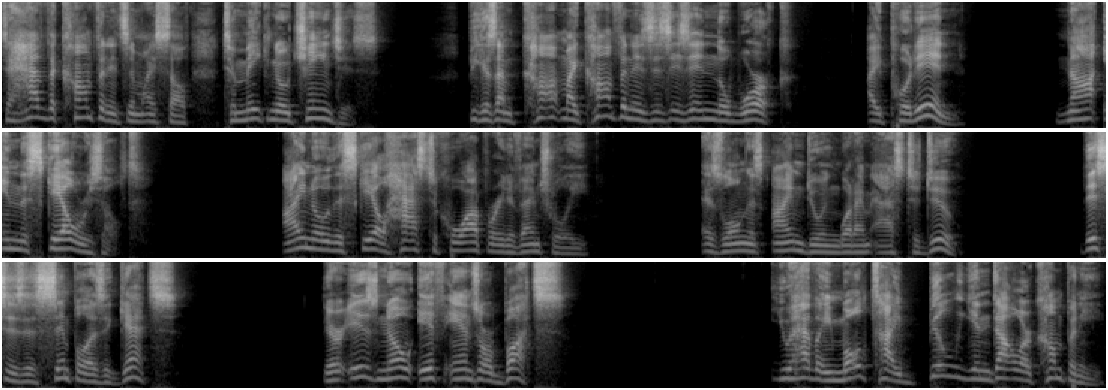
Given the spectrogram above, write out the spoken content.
To have the confidence in myself to make no changes because I'm my confidence is, is in the work I put in, not in the scale result. I know the scale has to cooperate eventually as long as I'm doing what I'm asked to do. This is as simple as it gets. There is no if, ands, or buts. You have a multi billion dollar company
